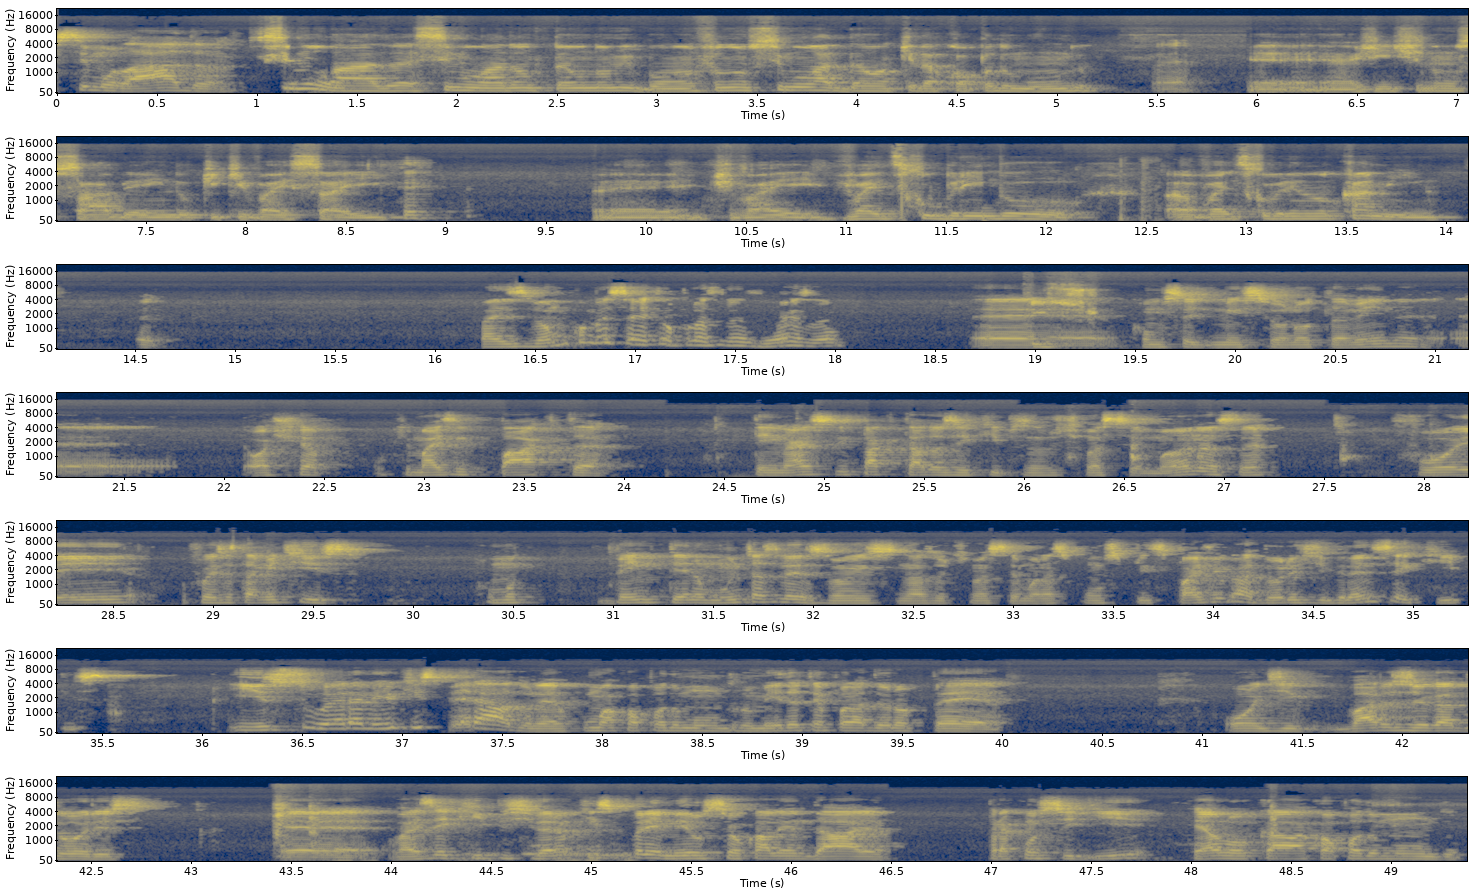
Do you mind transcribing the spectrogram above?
Simulado. Simulado, é simulado é um, nome bom. Nós falando um simuladão aqui da Copa do Mundo. É. É, a gente não sabe ainda o que, que vai sair. é, a gente vai, vai descobrindo vai descobrindo no caminho. É. Mas vamos começar então pelas lesões, né? É, como você mencionou também, né? É, eu acho que a, o que mais impacta, tem mais impactado as equipes nas últimas semanas, né? Foi, foi exatamente isso. Como vem tendo muitas lesões nas últimas semanas com os principais jogadores de grandes equipes, e isso era meio que esperado, né? Com uma Copa do Mundo no meio da temporada europeia, onde vários jogadores, é, várias equipes tiveram que espremer o seu calendário para conseguir realocar a Copa do Mundo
